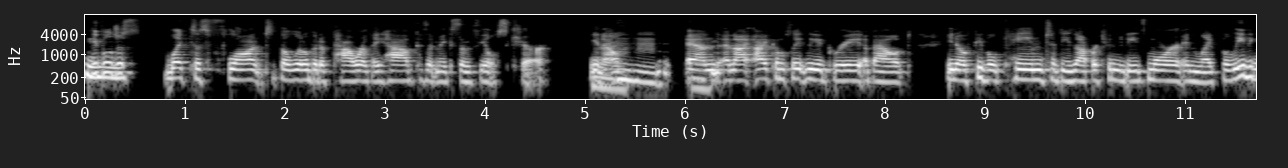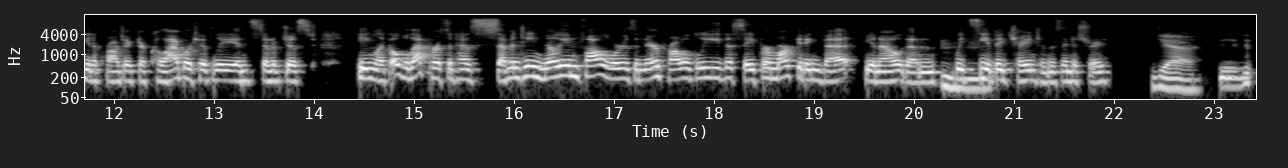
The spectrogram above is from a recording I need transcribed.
people Mhm. just like to flaunt the little bit of power they have because it makes them feel secure you know Right. Mhm. and and I, I completely agree about you know if people came to these opportunities more in like believing in a project or collaboratively instead of just being like oh well that person has 17 million followers and they're probably the safer marketing bet you know then we'd Mhm. see a big change in this industry Yeah. Mhm.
